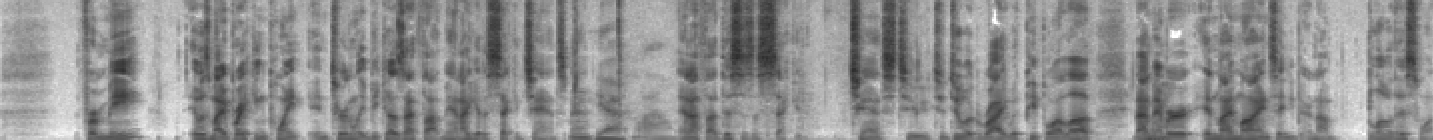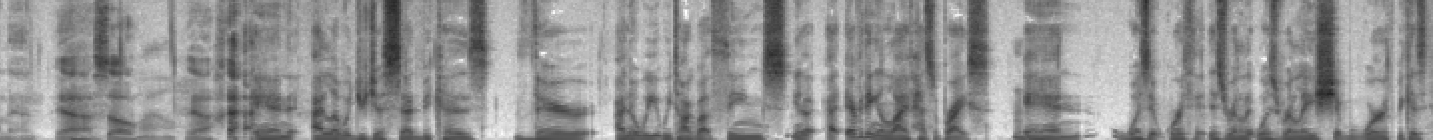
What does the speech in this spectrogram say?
for me, it was my breaking point internally because I thought, man, I get a second chance, man. Mm. yeah. Wow. And I thought this is a second chance to to do it right with people I love. And I remember in my mind saying, you better not blow this one, man. Yeah. So Wow. yeah. and I love what you just said because there I know we we talk about things, you know, everything in life has a price. Mm-hmm. And was it worth it? Is rela- was relationship worth because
